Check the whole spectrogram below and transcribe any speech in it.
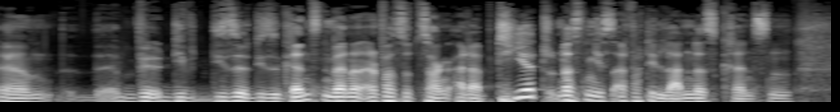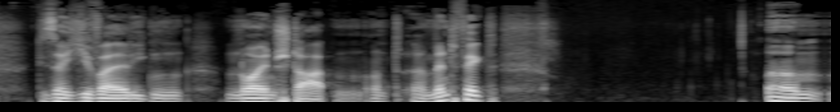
ähm, die, diese, diese Grenzen werden dann einfach sozusagen adaptiert und das sind jetzt einfach die Landesgrenzen dieser jeweiligen neuen Staaten. Und äh, im Endeffekt, ähm,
